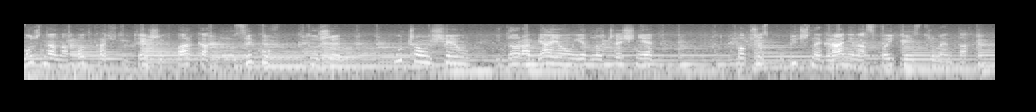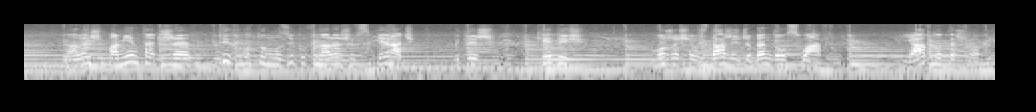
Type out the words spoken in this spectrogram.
można napotkać w tutejszych parkach muzyków, którzy uczą się i dorabiają jednocześnie poprzez publiczne granie na swoich instrumentach. Należy pamiętać, że tych oto muzyków należy wspierać, gdyż kiedyś może się zdarzyć, że będą sławni. Ja to też robię.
